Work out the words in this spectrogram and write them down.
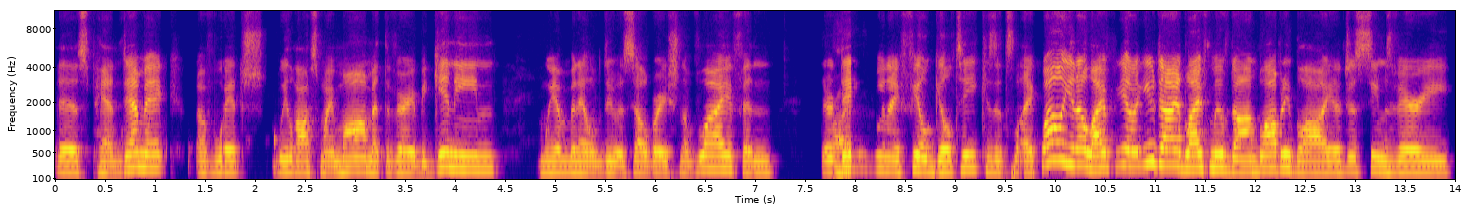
this pandemic, of which we lost my mom at the very beginning, we haven't been able to do a celebration of life. And there are right. days when I feel guilty because it's like, well, you know, life, you know, you died, life moved on, blah, blah, blah. It just seems very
